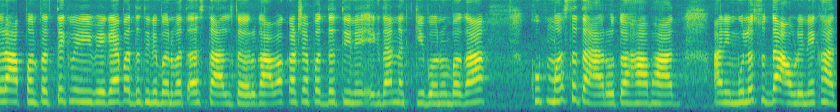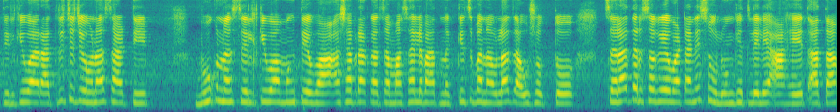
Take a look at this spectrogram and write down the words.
तर आपण प्रत्येक वेळी वेगळ्या पद्धतीने बनवत असताल तर गावाकडच्या पद्धतीने एकदा नक्की बनवून बघा. खूप मस्त तयार होतो हा भात. आणि मुलंसुद्धा आवडीने खातील किंवा रात्रीच्या जेवणासाठी भूक नसेल किंवा मग तेव्हा अशा प्रकारचा मसाले भात नक्कीच बनवला जाऊ शकतो. चला तर सगळे वाटाणे सोलून घेतलेले आहेत. आता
